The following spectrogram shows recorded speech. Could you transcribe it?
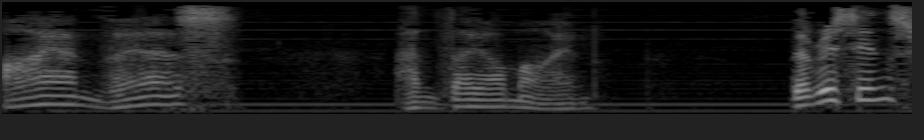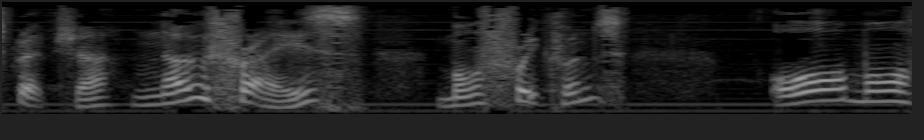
I am theirs and they are mine. There is in Scripture no phrase more frequent or more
